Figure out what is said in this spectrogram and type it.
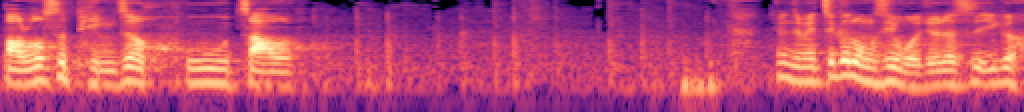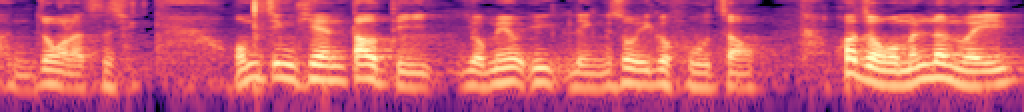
保罗是凭着呼召。兄弟们，这个东西我觉得是一个很重要的事情。我们今天到底有没有一领受一个呼召，或者我们认为？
